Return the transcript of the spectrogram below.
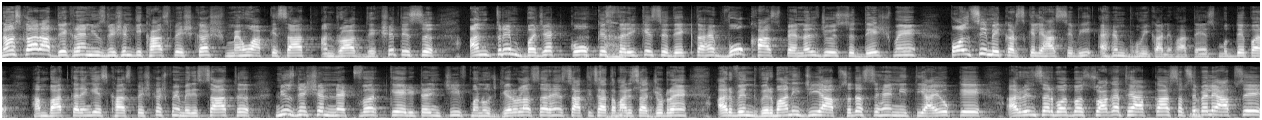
नमस्कार आप देख रहे हैं न्यूज़ नेशन की खास पेशकश। मैं हूँ आपके साथ अनुराग दीक्षित। इस अंतरिम बजट को किस तरीके से देखता है वो खास पैनल जो इस देश में पॉलिसी मेकर्स के लिहाज से भी अहम भूमिका निभाते हैं। इस मुद्दे पर हम बात करेंगे इस खास पेशकश में। मेरे साथ न्यूज़ नेशन नेटवर्क के editor in chief Manoj Gairola sir हैं। साथ ही साथ हमारे साथ जुड़ रहे हैं अरविंद विरमानी जी आप सदस्य हैं नीति आयोग के। अरविंद सर बहुत बहुत स्वागत है आपका। सबसे पहले आपसे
